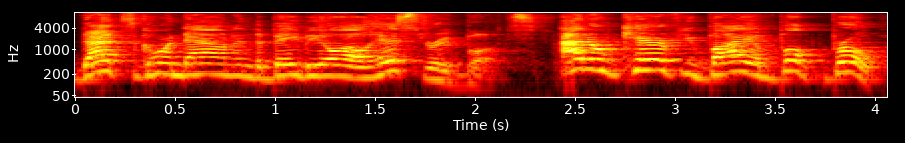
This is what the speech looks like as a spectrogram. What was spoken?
That's going down in the baby oil history books. I don't care if you buy in bulk, bro.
